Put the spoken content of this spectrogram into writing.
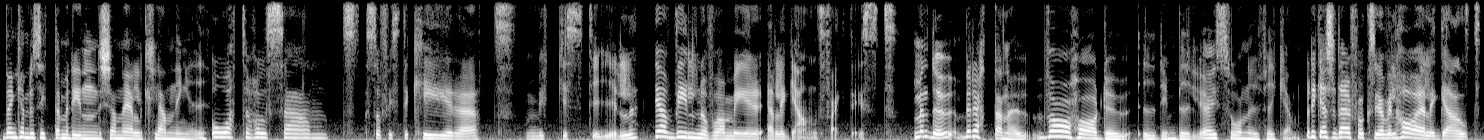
Den kan du sitta med din Chanel-klänning i. Återhållsamt, sofistikerat, mycket stil. Jag vill nog vara mer elegant faktiskt. Men du, berätta nu. Vad har du i din bil? Jag är så nyfiken. Och det är kanske därför också jag vill ha elegant.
